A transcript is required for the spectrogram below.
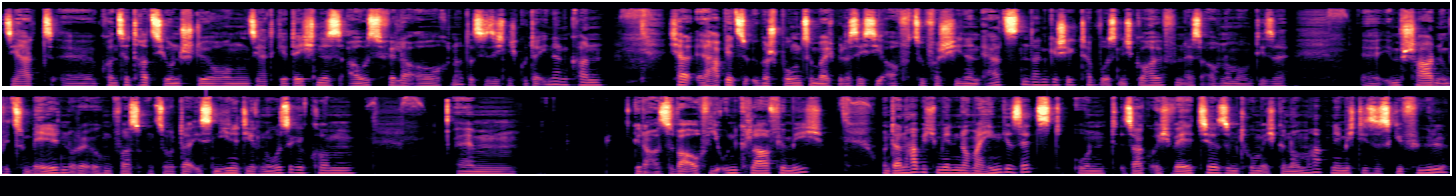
Sie hat äh, Konzentrationsstörungen, sie hat Gedächtnisausfälle auch, ne, dass sie sich nicht gut erinnern kann. Ich ha, äh, habe jetzt übersprungen zum Beispiel, dass ich sie auch zu verschiedenen Ärzten dann geschickt habe, wo es nicht geholfen ist, auch nochmal um diese äh, Impfschaden irgendwie zu melden oder irgendwas und so. Da ist nie eine Diagnose gekommen. Ähm, genau, also es war auch wie unklar für mich. Und dann habe ich mir nochmal hingesetzt und sag euch, welche Symptome ich genommen habe, nämlich dieses Gefühl,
